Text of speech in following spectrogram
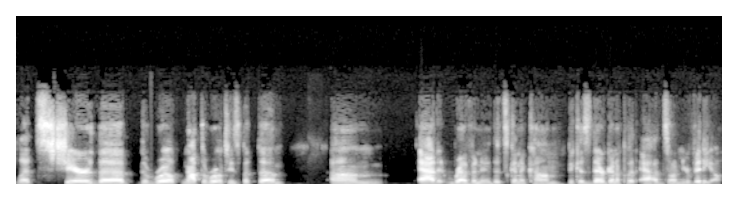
Let's share the the royal not the royalties, but the um, added revenue that's going to come because they're going to put ads on your video.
